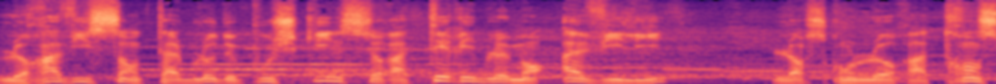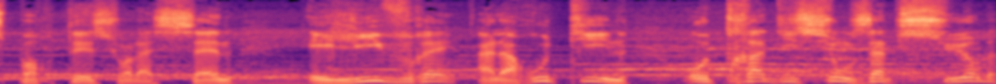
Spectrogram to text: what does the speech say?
Le ravissant tableau de Pouchkine sera terriblement avili lorsqu'on l'aura transporté sur la scène et livré à la routine, aux traditions absurdes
